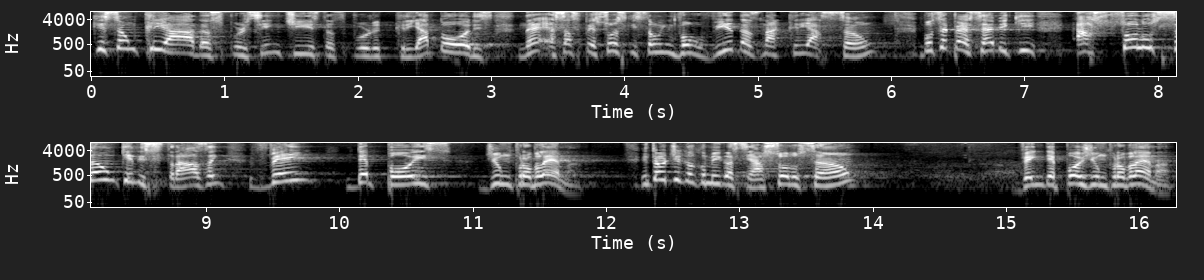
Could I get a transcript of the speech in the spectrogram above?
que são criadas por cientistas, por criadores, né, essas pessoas que estão envolvidas na criação, você percebe que a solução que eles trazem vem depois de um problema. Então diga comigo assim: a solução vem depois de um problema.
